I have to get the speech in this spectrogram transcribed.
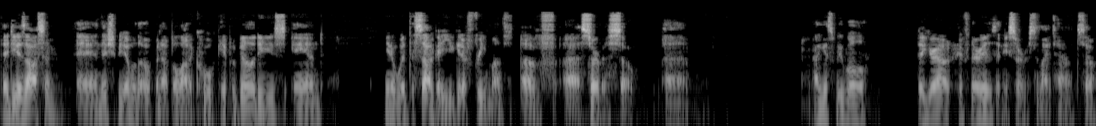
the idea is awesome, and they should be able to open up a lot of cool capabilities. And you know, with the Saga, you get a free month of uh, service. So uh, I guess we will figure out if there is any service in my town. So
